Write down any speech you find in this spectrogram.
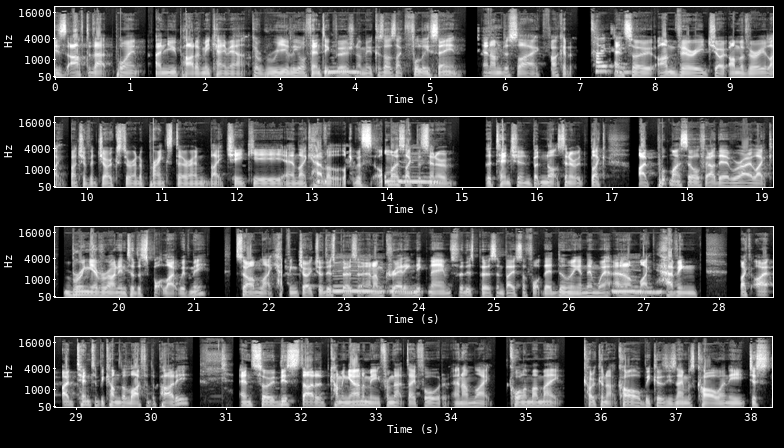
is after that point, a new part of me came out, like a really authentic version of Mm. me, because I was like fully seen, and I'm just like fuck it. Totally. And so I'm very jo- I'm a very like much of a jokester and a prankster and like cheeky and like have a like this almost like the Mm. center of attention, but not center of like I put myself out there where I like bring everyone into the spotlight with me. So I'm like having jokes with this person and I'm creating Mm. nicknames for this person based off what they're doing. And then we're, and I'm like Mm. having, like, I, I tend to become the life of the party. And so this started coming out of me from that day forward. And I'm like calling my mate Coconut Cole because his name was Cole and he just,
